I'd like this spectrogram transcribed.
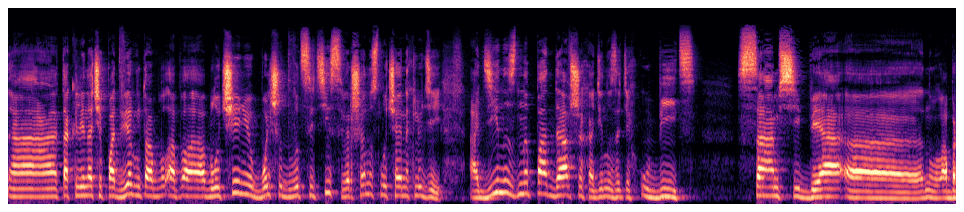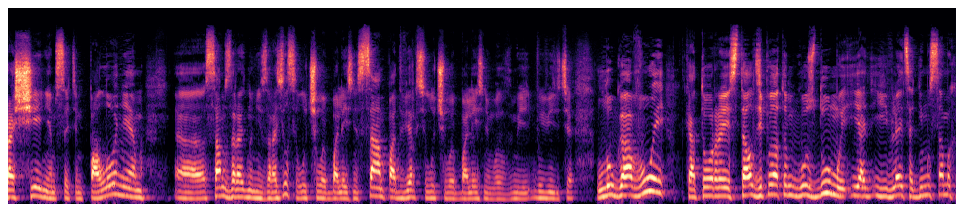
а, так или иначе, подвергнуто облучению больше 20 совершенно случайных людей. Один из нападавших, один из этих убийц, сам себя э, ну, обращением с этим полонием, сам зараз, ну, не заразился лучевой болезнью, сам подвергся лучевой болезни, вот вы, видите. Луговой, который стал депутатом Госдумы и, является одним из самых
